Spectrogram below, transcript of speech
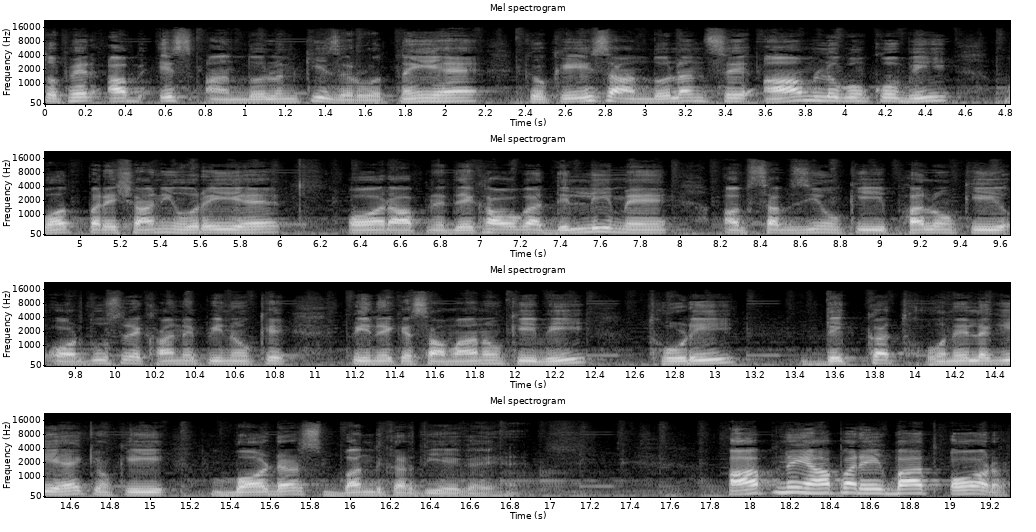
तो फिर अब इस आंदोलन की ज़रूरत नहीं है, क्योंकि इस आंदोलन से आम लोगों को भी बहुत परेशानी हो रही है। और आपने देखा होगा दिल्ली में अब सब्जियों की, फलों की और दूसरे खाने पीनों के, पीने के सामानों की भी थोड़ी दिक्कत होने लगी है क्योंकि बॉर्डर्स बंद कर दिए गए हैं। आपने यहाँ पर एक बात और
